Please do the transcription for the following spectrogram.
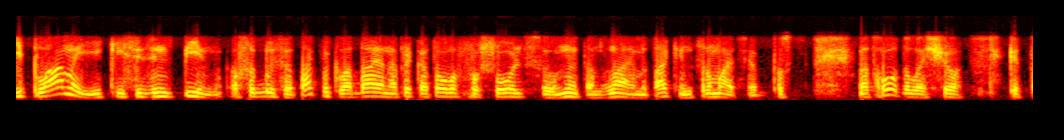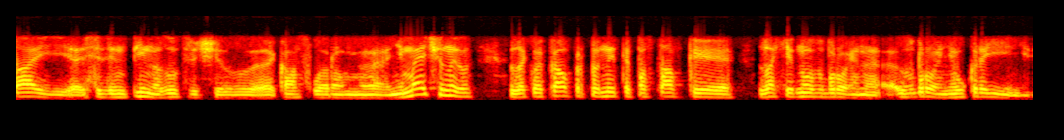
ті плани, які Сі Цзіньпін особисто так викладає, наприклад, Олафу Шольцу, ми там знаємо так інформація. Надходила, що Китай е, Сі Цзіньпін на зустрічі з канцлером е, Німеччини закликав припинити поставки західного зброєння зброєння Україні.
